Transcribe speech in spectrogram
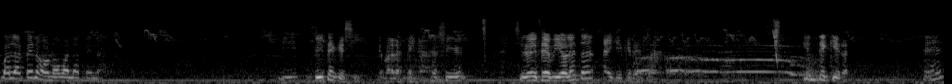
¿Vale la pena o no vale la pena? Y dice que sí, que vale la pena. Así que, si lo dice Violeta, hay que creerla. ¿Quién te quiera? ¿Eh?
